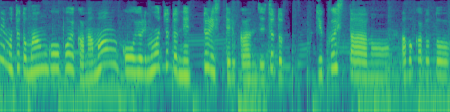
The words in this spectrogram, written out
身もちょっとマンゴーっぽいかな。マンゴーよりもうちょっとねっとりしてる感じ。ちょっと熟したあの、アボカドと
